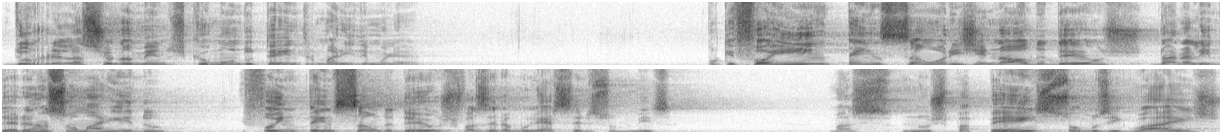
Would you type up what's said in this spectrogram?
dos relacionamentos que o mundo tem entre marido e mulher. Porque foi intenção original de Deus dar a liderança ao marido, e foi intenção de Deus fazer a mulher ser submissa. Mas nos papéis somos iguais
